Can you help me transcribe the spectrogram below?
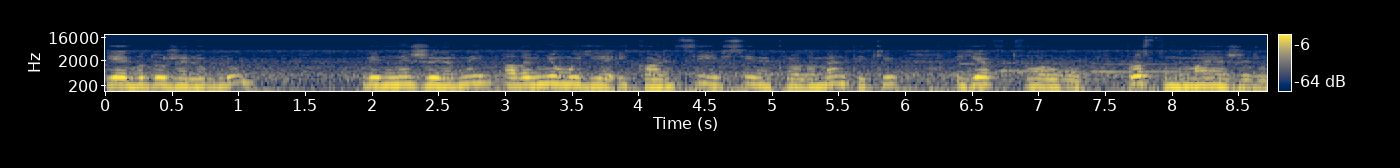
Я його дуже люблю. Він не жирний, але в ньому є і кальцій, і всі мікроелементи, які є в творогу. Просто немає жиру.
